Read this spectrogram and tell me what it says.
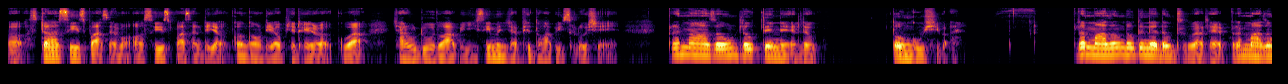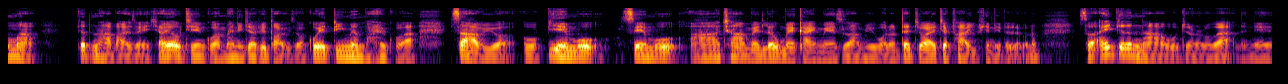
အော် star sales person ပေါ့အော် sales person တယောက်ကောင်းကောင်းတယောက်ဖြစ်ထဲတော့ကိုကယာရုတိုးသွားပြီ sales manager ဖြစ်သွားပြီဆိုလို့ရှိရင်ပထမဆုံးလုပ်တင်တဲ့အလုပ်၃ခုရှိပါတယ်ပထမဆုံးလုပ်တင်တဲ့အလုပ်ဆိုတာတဲ့ပထမဆုံးမှာ ပြဿနာပါလဲဆိုရင်ရောက်ရောက်ချင်းကိုက manager ဖြစ်သွားပြီဆိုတော့ကိုယ့်ရဲ့ team member တွေကိုကစပြီးတော့ဟိုပြင်ဖို့စင်ဖို့အားချမယ်လုပ်မယ်ခိုင်းမယ်ဆိုတာမျိုးပေါ့နော်တက်ကြွရဲ့ချက်ဖာကြီးဖြစ်နေတယ်ပေါ့နော်ဆိုတော့အဲ့ဒီပြဿနာကိုကျွန်တော်တို့ကနည်းနည်း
